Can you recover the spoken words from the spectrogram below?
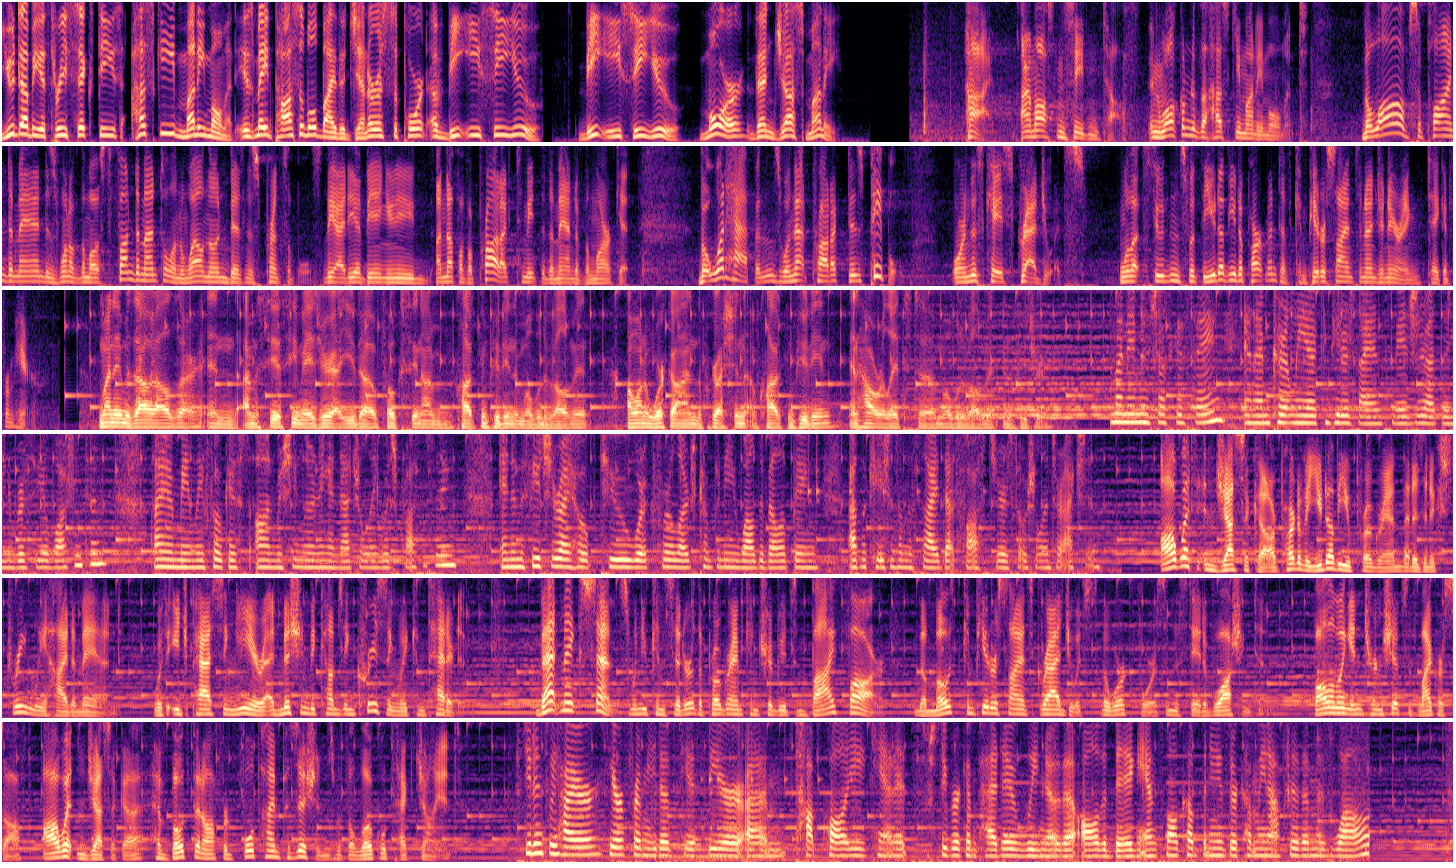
UW360's Husky Money Moment is made possible by the generous support of BECU. BECU, more than just money. Hi, I'm Austin Siedentoff, and welcome to the Husky Money Moment. The law of supply and demand is one of the most fundamental and well-known business principles, the idea being you need enough of a product to meet the demand of the market. But what happens when that product is people, or in this case, graduates? We'll let students with the UW Department of Computer Science and Engineering take it from here. My name is Awet Alazar, and I'm a CSE major at UW focusing on cloud computing and mobile development. I want to work on the progression of cloud computing and how it relates to mobile development in the future. My name is Jessica Tsang, and I'm currently a computer science major at the University of Washington. I am mainly focused on machine learning and natural language processing, and in the future I hope to work for a large company while developing applications on the side that foster social interaction. Awet and Jessica are part of a UW program that is in extremely high demand. With each passing year, admission becomes increasingly competitive. That makes sense when you consider the program contributes by far the most computer science graduates to the workforce in the state of Washington. Following internships with Microsoft, Awet and Jessica have both been offered full-time positions with the local tech giant. Students we hire here from UW-CSE are um, top quality candidates, super competitive. We know that all the big and small companies are coming after them as well.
